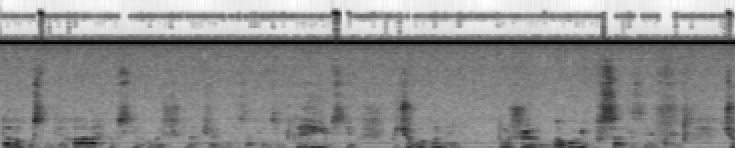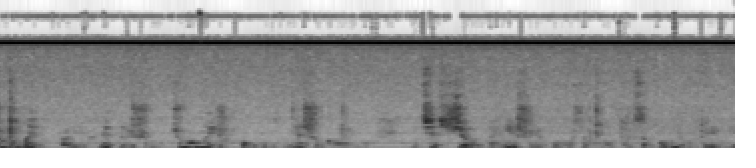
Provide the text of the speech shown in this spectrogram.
Там випускники харківських вищих навчальних закладів, київських, причому вони дуже вагомі посади займають. Чому ми про них не пишемо, чому ми їх по не шукаємо? І це ще одна ніша, яку можна було б так заповнювати, і,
